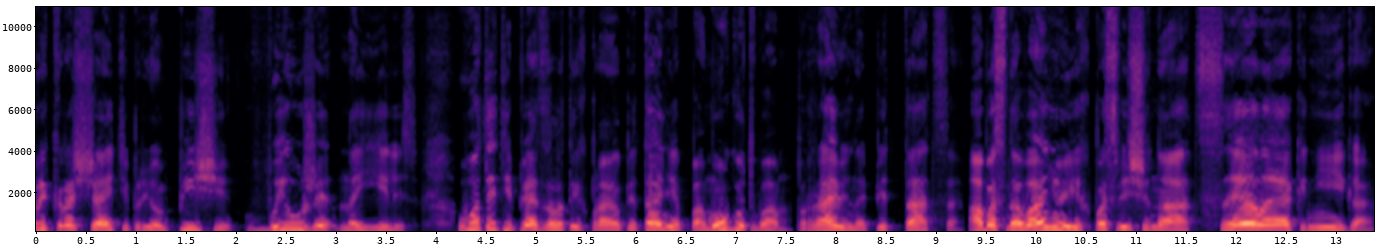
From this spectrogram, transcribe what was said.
прекращайте прием пищи, вы уже наелись. Вот эти пять золотых правил питания помогут вам правильно питаться. Обоснованию их посвящена целая книга.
